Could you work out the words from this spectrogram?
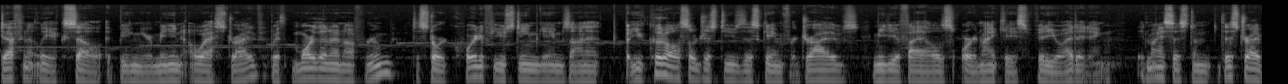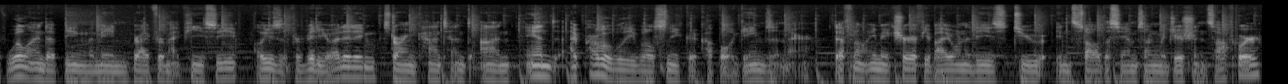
definitely excel at being your main OS drive with more than enough room to store quite a few Steam games on it but you could also just use this game for drives, media files, or in my case, video editing. In my system, this drive will end up being the main drive for my PC. I'll use it for video editing, storing content on, and I probably will sneak a couple of games in there. Definitely make sure if you buy one of these to install the Samsung Magician software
